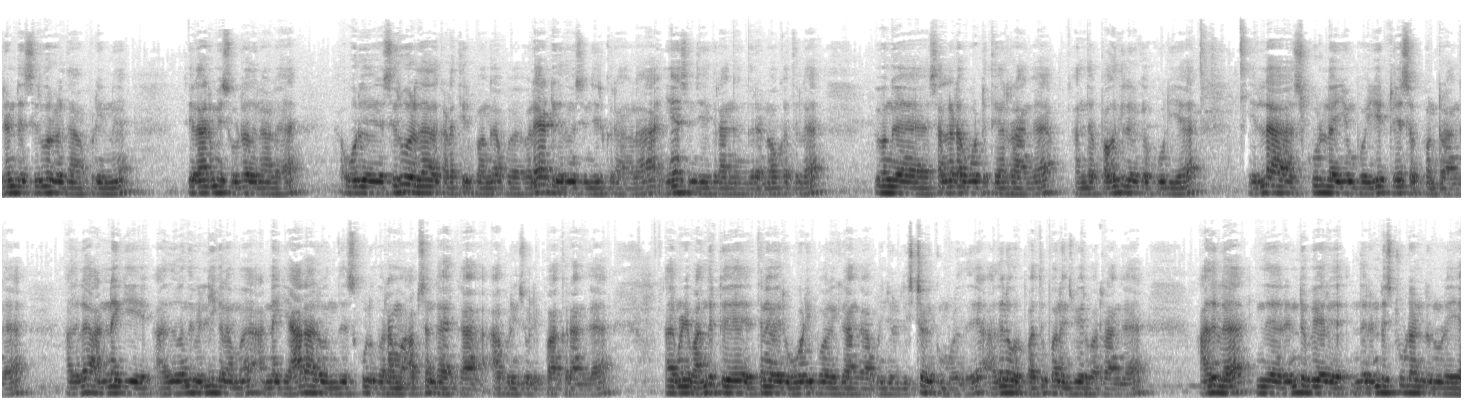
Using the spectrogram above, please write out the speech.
இரண்டு சிறுவர்கள் தான் அப்படின்னு எல்லாருமே சொல்கிறதுனால ஒரு சிறுவர் தான் அதை கடத்தியிருப்பாங்க. அப்போ விளையாட்டுக்கு எதுவும் செஞ்சுருக்கிறாங்களா? ஏன் செஞ்சுருக்கிறாங்கங்கிற நோக்கத்தில் இவங்க சல்லடை போட்டு தேடுறாங்க அந்த பகுதியில் இருக்கக்கூடிய எல்லா ஸ்கூல்லையும் போய் ட்ரேஸ் அப் பண்ணுறாங்க அதில் அன்னைக்கு அது வந்து வெள்ளிக்கிழமை அன்னைக்கு யார் யார் வந்து ஸ்கூலுக்கு வராமல் ஆப்சண்ட்டாக இருக்கா அப்படின்னு சொல்லி பார்க்குறாங்க அது முன்னாடி வந்துட்டு எத்தனை பேர் ஓடி போயிருக்காங்க அப்படின்னு சொல்லி லிஸ்ட் எடுக்கும் பொழுது அதில் ஒரு பத்து பதினஞ்சு பேர் வர்றாங்க. அதில் இந்த ரெண்டு பேர் இந்த ரெண்டு ஸ்டூடெண்ட்டினுடைய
